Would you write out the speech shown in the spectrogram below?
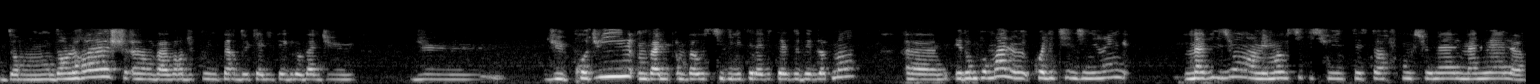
dans, dans le rush, euh, on va avoir du coup une perte de qualité globale du, du, du produit, on va, on va aussi limiter la vitesse de développement. Euh, et donc pour moi, le quality engineering, ma vision, hein, mais moi aussi qui suis testeur fonctionnel, manuel,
